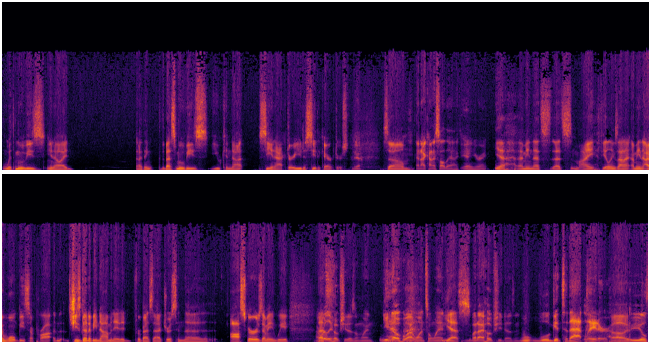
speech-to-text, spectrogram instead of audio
with movies, you know, I I think the best movies you cannot see an actor, you just see the characters. Yeah. So And I kind of saw the act. Yeah, you're right. yeah, I mean that's that's my feelings on it. I mean, I won't be surprised. She's going to be nominated for Best Actress in the Oscars. I mean, we. I really hope she doesn't win. You Yeah. know who I want to win. Yes. but I hope she doesn't. We'll, we'll get to that later. Uh, you'll,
